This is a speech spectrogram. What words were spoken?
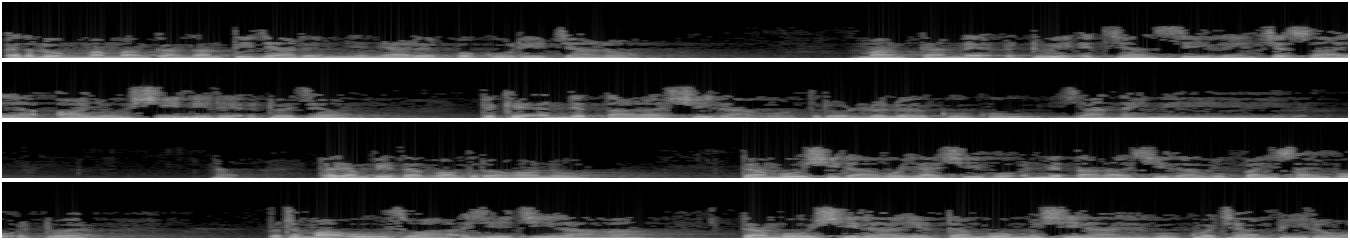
အဲ့ဒါလို့မှန်မှန်ကန်ကန်သိကြတဲ့မြင်ရတဲ့ပုံကိုယ်တွေကြတော့မှန်ကန်တဲ့အတွေးအကြံစီလင်ကျက်စားရာအာယုံရှိနေတဲ့အတွက်ကြောင့်တကယ်အနှစ်သာရရှိတာကိုသူတို့လွယ်လွယ်ကူကူရနိုင်နေတဲ့နော်ဒါကြောင့်ပေတပေါင်းသူတော်ကောင်းတို့ တန်ဖိုးရှိတာကိုရရှိဖို့အနှစ်သာရရှိတာကိုပိုင်ဆိုင်ဖို့အတွက်ပထမဦးစွာအရေးကြီးတာကတန်ဖိုးရှိတာရဲ့တန်ဖိုးမရှိတာရဲ့ကိုခွဲခြားပြီးတော့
